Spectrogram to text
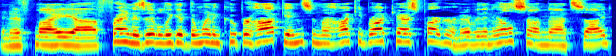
And if my uh, friend is able to get the win in Cooper Hopkins and my hockey broadcast partner and everything else on that side,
